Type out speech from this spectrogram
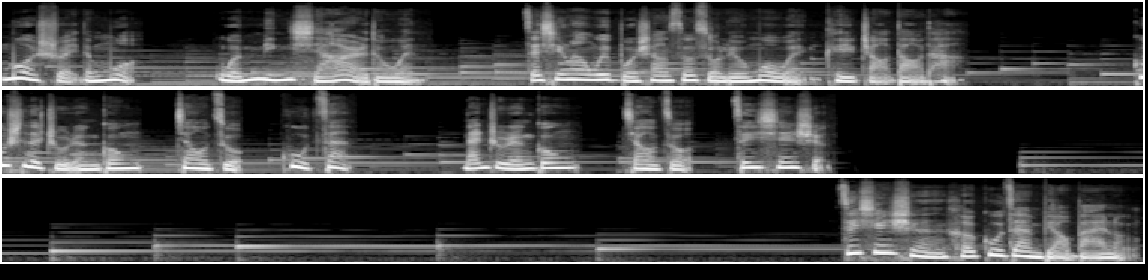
墨水的墨，闻名遐迩的闻。在新浪微博上搜索“刘墨文”可以找到他。故事的主人公叫做顾赞，男主人公叫做 Z 先生。Z 先生和顾赞表白了。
